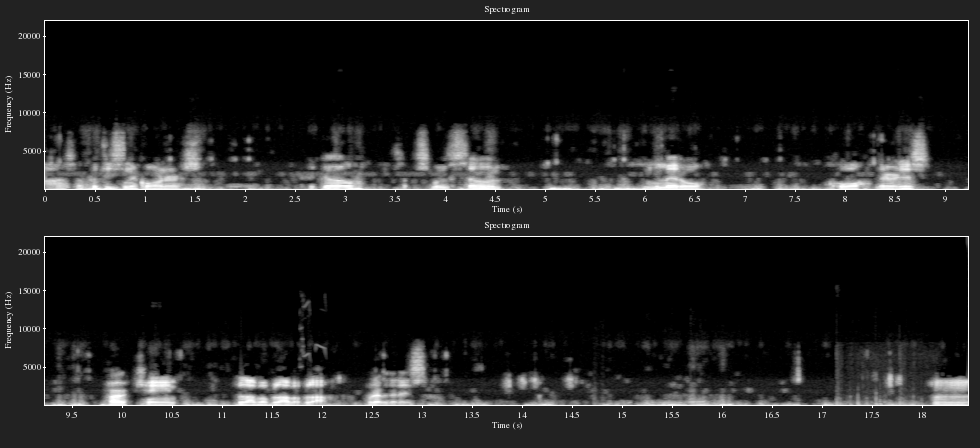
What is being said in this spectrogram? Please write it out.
Uh, so I'll put these in the corners. There we go. Some smooth stone. In the middle. Cool, there it is arcane, blah blah blah blah blah, whatever that is. Hmm.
